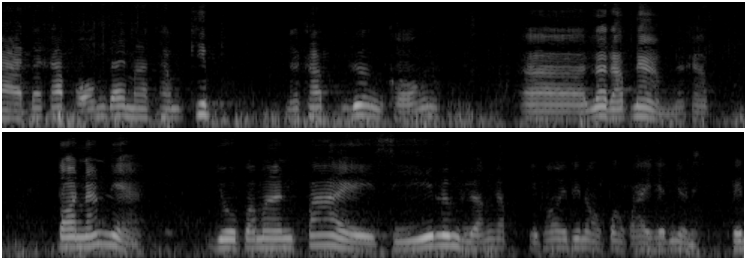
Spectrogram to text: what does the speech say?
กาสนะครับ ผมได้มาทำคลิปนะครับ เรื่องของอระดับน้ำนะครับ ตอนนั้นเนี่ยอยู่ประมาณป้ายสีเหลืองๆครับที่พ่อพี่น้องป้องไปเห็นอยู่นี่เป็น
